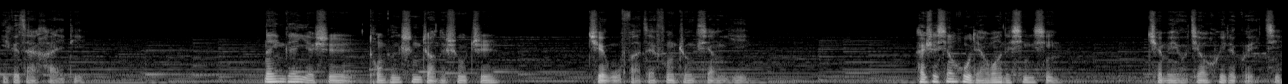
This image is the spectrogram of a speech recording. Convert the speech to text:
一个在海底。那应该也是同根生长的树枝，却无法在风中相依；还是相互瞭望的星星，却没有交汇的轨迹。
